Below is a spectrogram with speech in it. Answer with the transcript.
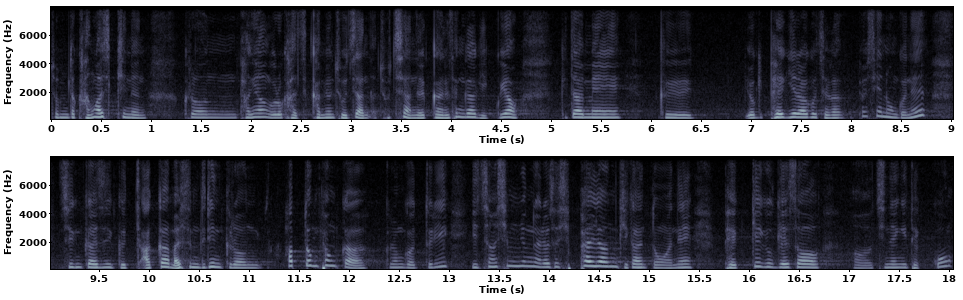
좀 더 강화시키는 그런 방향으로 가, 가면 좋지, 않, 좋지 않을까 하는 생각이 있고요. 그다음에 그 여기 100이라고 제가 표시해 놓은 거는 지금까지 그 아까 말씀드린 그런 합동 평가 그런 것들이 2016년에서 18년 기간 동안에 100개국에서 어, 진행이 됐고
